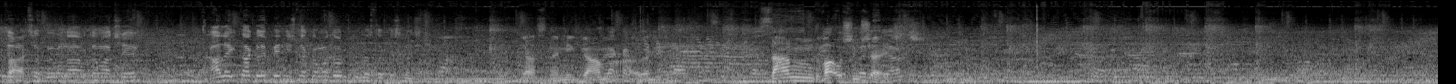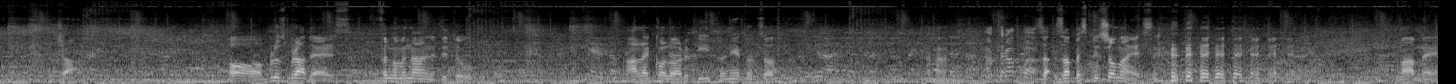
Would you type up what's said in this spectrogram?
tym, Tak. co było na automacie. Ale i tak lepiej niż na Commodorku w ostateczności. Jasne, migam, ale... Zan 286. Czak. O, Blues Brothers. Fenomenalny tytuł. Ale kolorki to nie to co. Atrapa. Za, zabezpieczona jest. Mamy.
